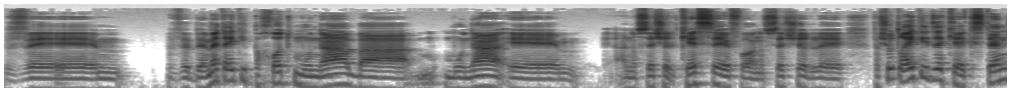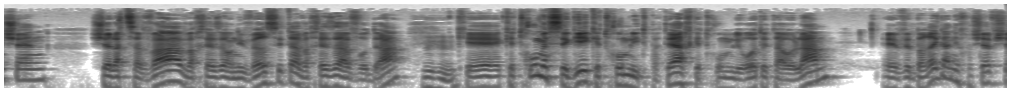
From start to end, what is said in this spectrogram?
ו, ובאמת הייתי פחות מונע, מונע אה, הנושא של כסף או הנושא של, אה, פשוט ראיתי את זה כ extension של הצבא ואחרי זה האוניברסיטה ואחרי זה העבודה, mm-hmm. כ, כתחום הישגי, כתחום להתפתח, כתחום לראות את העולם, אה, וברגע אני חושב ש,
